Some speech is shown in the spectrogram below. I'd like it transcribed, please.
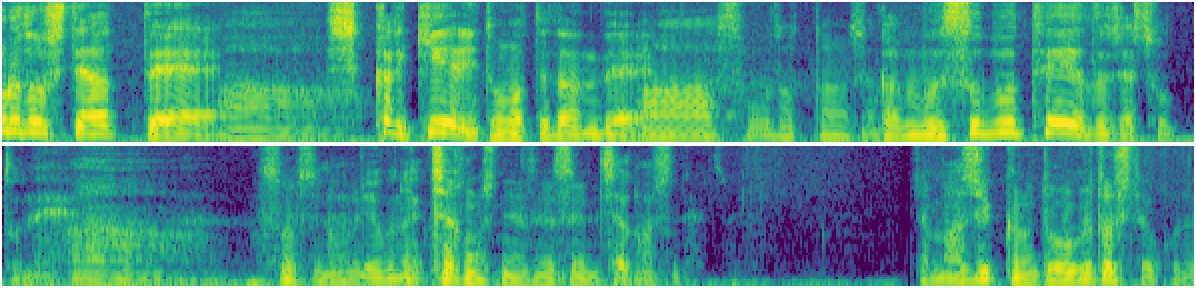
ールドしてあって、あしっかり綺麗に止まってたんで、ああ、そうだったんですか。か結ぶ程度じゃちょっとね、ああ、そうですね。あんまり良くないいっちゃうかもしれないですね。いっちゃうかもしれないです。じゃあマジックの道具としてこれ、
